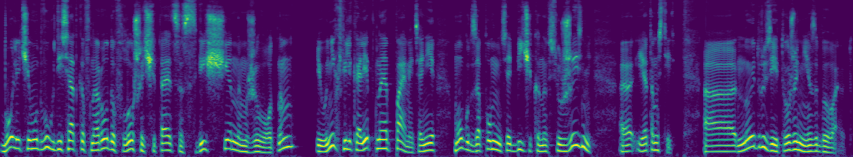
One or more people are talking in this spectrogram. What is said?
Более чем у двух десятков народов лошадь считается священным животным – и у них великолепная память. Они могут запомнить обидчика на всю жизнь э, и отомстить. А, но и друзей тоже не забывают.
